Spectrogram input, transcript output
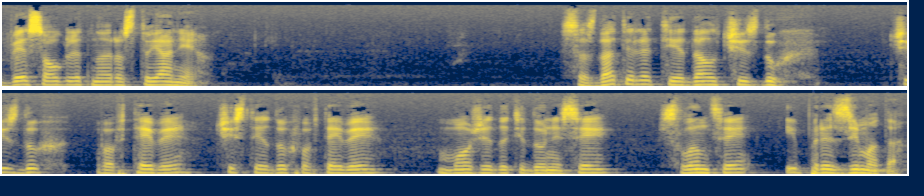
без оглед на разстояния. Създателят ти е дал чист дух. Чист дух в тебе, чистия дух в тебе може да ти донесе слънце и през зимата.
